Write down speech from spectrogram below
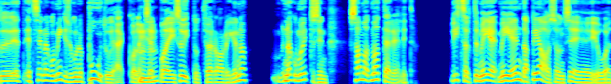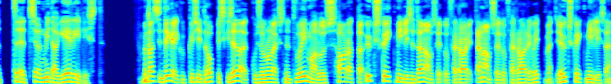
et, et see nagu mingisugune puudujääk oleks mm, -hmm. et ma ei sõitnud Ferrari'ga, noh, nagu ma ütlesin, samad materjalid lihtsalt meie, meie enda peas on see ju, et, et see on midagi erilist ma tahtsin tegelikult küsida hoopiski seda, et kui sul oleks nüüd võimalus haarata ükskõik millise tänavasõidu Ferrari, tänavasõidu Ferrari võtmed ja ükskõik millise,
